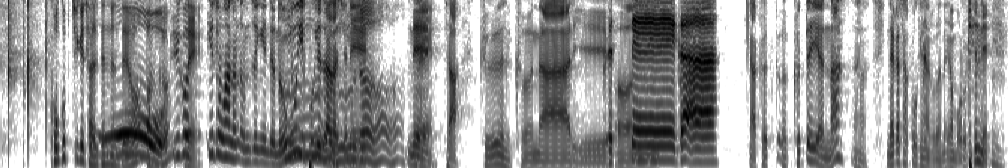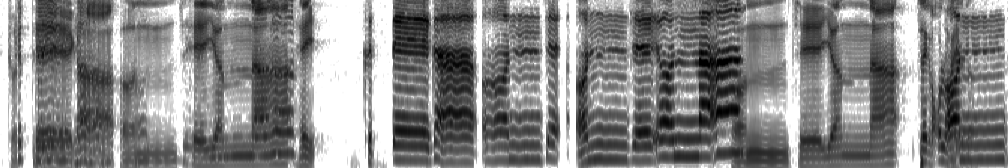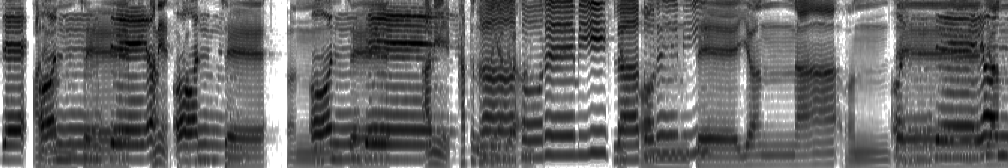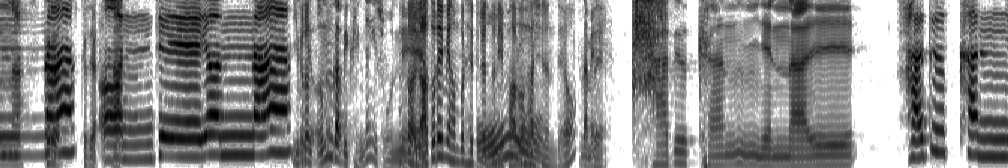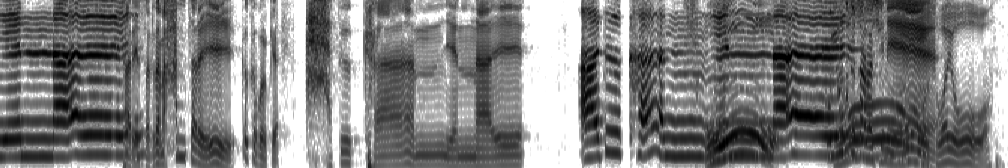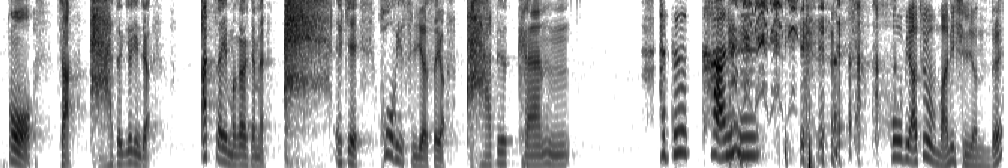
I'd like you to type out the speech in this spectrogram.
고급지게 잘 됐는데요. 오, 방금. 이거 네. 이동하는 음정인데 너무 이쁘게 잘하시네. 울어. 네, 자, 그 그날이 그때가 언... 아 그 그, 그때였나? 어, 내가 작곡해나거든 내가 모르겠네. 음, 그때가 그때가 언제였나? 헤이, 그때가 언제 언제였나 언제였나? 제가 올라가야죠. 언제 아니 언제 언제여 아니. 언제 언제 아니 같은 음정이 아니라 언- 라도레미 네, 라도레미 언제였나 언제였나 그래 그래 아, 언제였나 이분이 그렇죠. 음감이 굉장히 좋네. 그러니까 라도레미 한번 해드렸더니 오. 바로 하시는데요. 그다음에 네. 하득한 옛날 하득한 옛날 잘했어. 그다음에 한자를 꺾어 볼게요. 아득한 옛날 아득한 오, 옛날 끊는 것도 잘하시네. 오, 좋아요. 어, 자, 아득 여기 이제 아자에 뭐가 되면 아 이렇게 호흡이 쓸렸어요. 아득한 아득한 호흡이 아주 많이 실렸는데.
